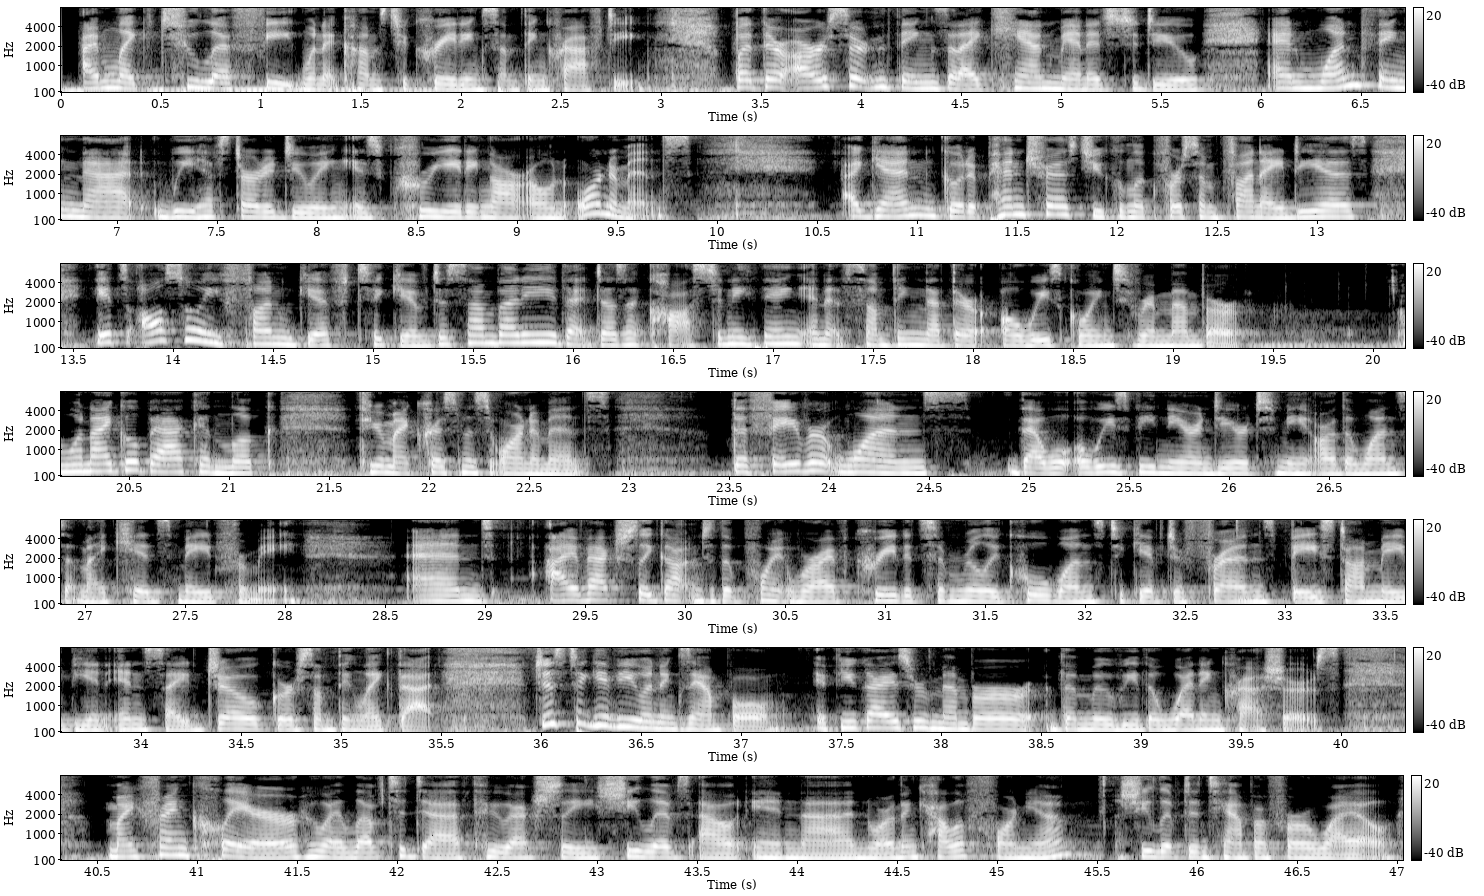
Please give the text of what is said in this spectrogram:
I'm like two left feet when it comes to creating something crafty. But there are certain things that I can manage to do. And one thing that we have started doing is creating our own ornaments. Again, go to Pinterest. You can look for some fun ideas. It's also a fun gift to give to somebody that doesn't cost anything and it's something that they're always going to remember. When I go back and look through my Christmas ornaments, the favorite ones that will always be near and dear to me are the ones that my kids made for me. And I've actually gotten to the point where I've created some really cool ones to give to friends based on maybe an inside joke or something like that. Just to give you an example, if you guys remember the movie The Wedding Crashers, my friend Claire, who I love to death, who actually she lives out in uh, Northern California. She lived in Tampa for a while.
